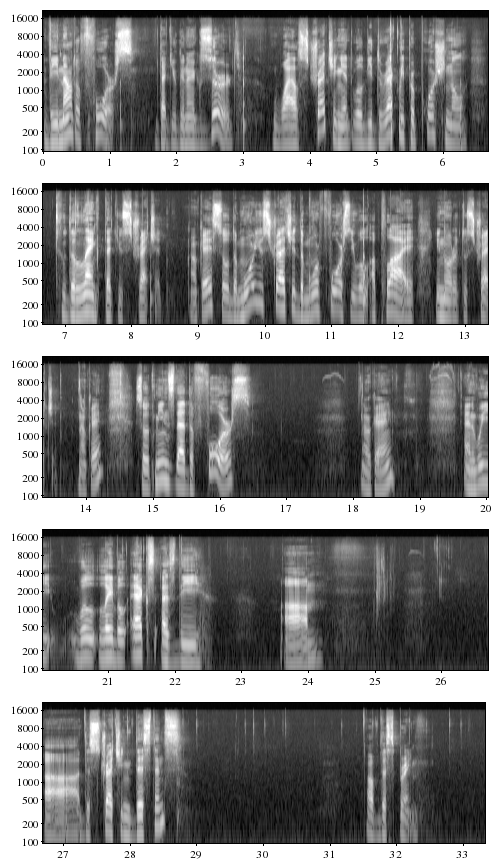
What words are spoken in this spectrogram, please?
the amount of force that you're going to exert while stretching it will be directly proportional to the length that you stretch it. Okay, so the more you stretch it, the more force you will apply in order to stretch it. Okay, so it means that the force, okay, and we will label x as the um, uh, the stretching distance of the spring.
